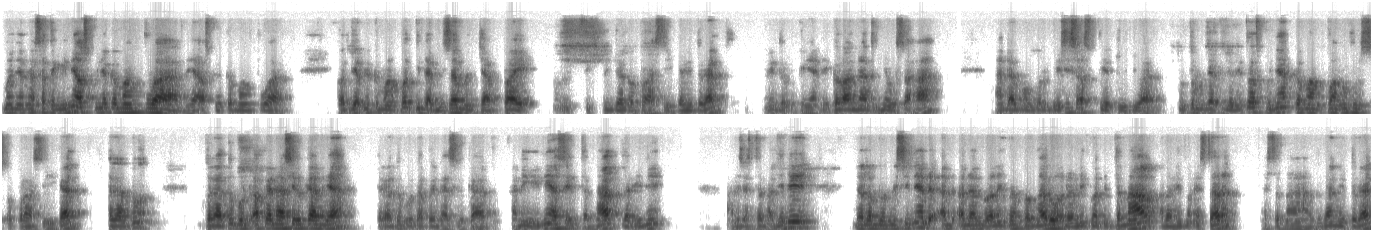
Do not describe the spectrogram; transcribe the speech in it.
menjaga strategi ini harus punya kemampuan, ya harus punya kemampuan. Kalau tidak punya kemampuan tidak bisa mencapai tujuan operasi, kan itu kan? Itu Jadi kalau anda punya usaha, anda mau berbisnis harus punya tujuan. Untuk mencapai tujuan itu harus punya kemampuan khusus operasi, kan? Tergantung tergantung apa yang dihasilkan ya, tergantung apa yang dihasilkan. Nah, ini ini hasil internal dan ini hasil eksternal. Jadi dalam bisnis ini ada, ada, ada dua lingkungan pengaruh, ada lingkungan internal, ada lingkungan eksternal, eksternal, kan gitu kan?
